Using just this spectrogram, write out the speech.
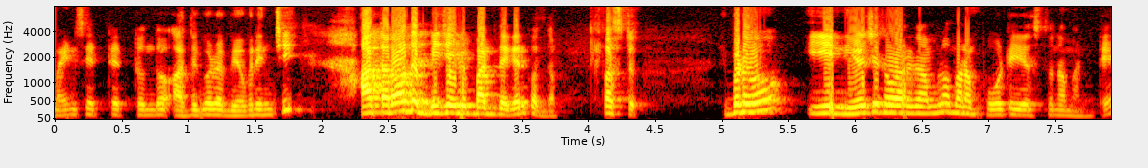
మైండ్ సెట్ ఎట్టుందో అది కూడా వివరించి ఆ తర్వాత బీజేపీ పార్టీ దగ్గరికి వద్దాం. ఫస్ట్ ఇప్పుడు ఈ నియోజకవర్గంలో మనం పోటీ చేస్తున్నామంటే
